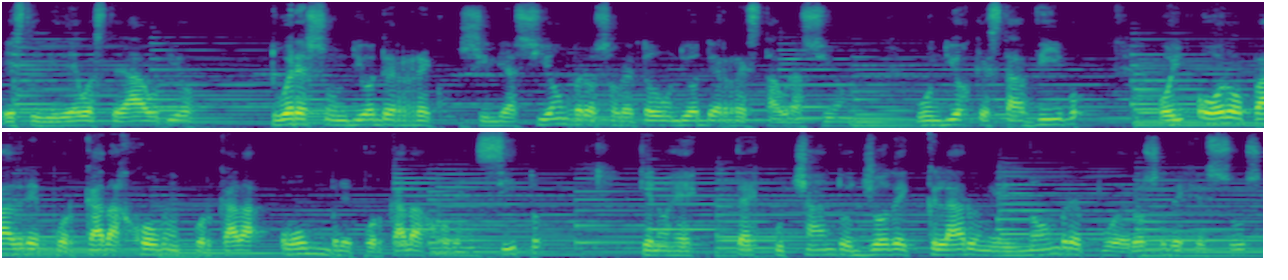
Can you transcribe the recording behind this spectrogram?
este video, este audio. Tú eres un Dios de reconciliación, pero sobre todo un Dios de restauración, un Dios que está vivo Hoy oro, Padre, por cada joven, por cada hombre, por cada jovencito que nos está escuchando. Yo declaro en el nombre poderoso de Jesús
